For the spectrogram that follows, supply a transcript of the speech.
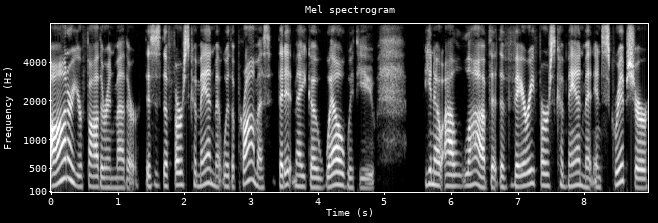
Honor your father and mother. This is the first commandment with a promise that it may go well with you you know, I love that the very first commandment in scripture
